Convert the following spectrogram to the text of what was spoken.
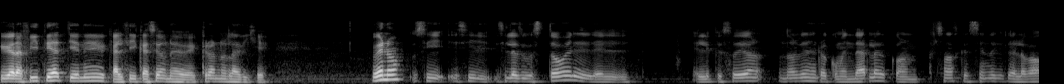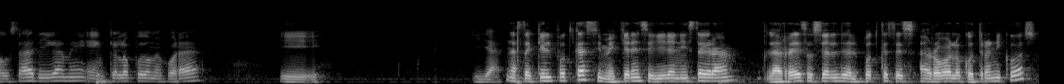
Grafitia tiene calificación 9, creo no la dije. Bueno, si, si, si les gustó el, el, el, episodio, no olviden recomendarlo con personas que sienten que les va a gustar. Díganme en qué lo puedo mejorar. Y, y ya. Hasta aquí el podcast. Si me quieren seguir en Instagram, las redes sociales del podcast es arroba locotrónicos.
